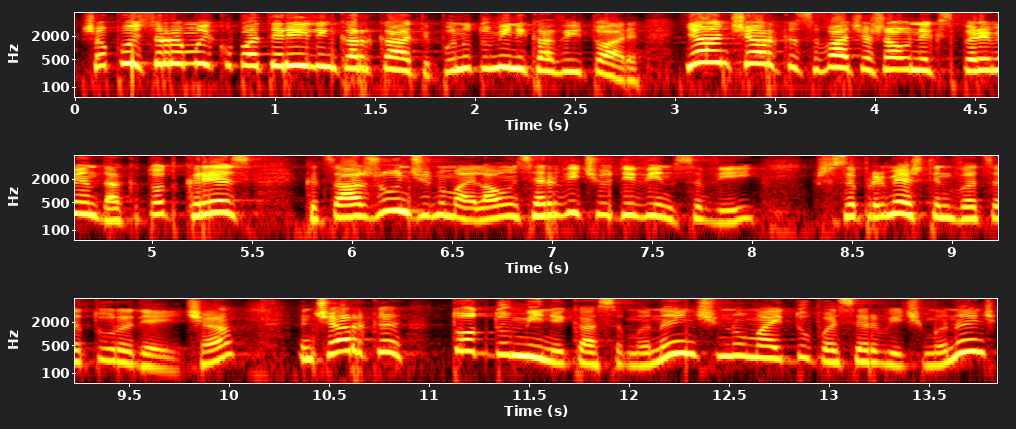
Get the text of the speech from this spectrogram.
și apoi să rămâi cu bateriile încărcate până duminica viitoare. Ia încearcă să faci așa un experiment, dacă tot crezi că ți ajungi numai la un serviciu divin să vii și să primești învățătură de aici, încearcă tot duminica să mănânci, numai după servici mănânci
